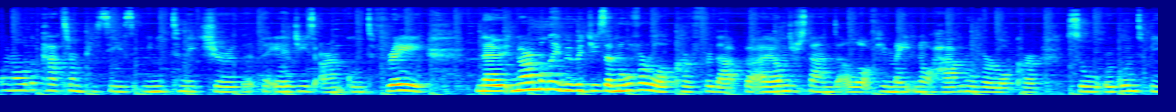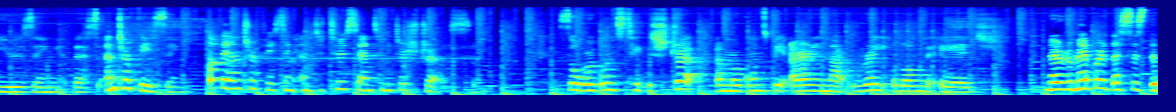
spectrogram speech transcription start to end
On all the pattern pieces we need to make sure that the edges aren't going to fray. Now, normally we would use an overlocker for that, but I understand that a lot of you might not have an overlocker, so we're going to be using this interfacing. Cut the interfacing into two centimetre strips. So we're going to take the strip and we're going to be ironing that right along the edge. Now remember this is the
